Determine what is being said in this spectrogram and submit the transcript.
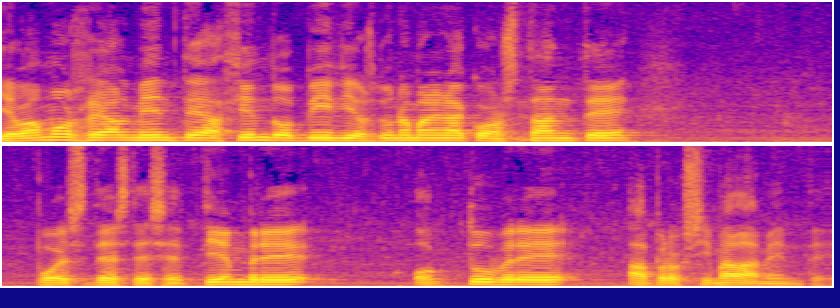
Llevamos realmente haciendo vídeos de una manera constante, pues desde septiembre, octubre aproximadamente.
